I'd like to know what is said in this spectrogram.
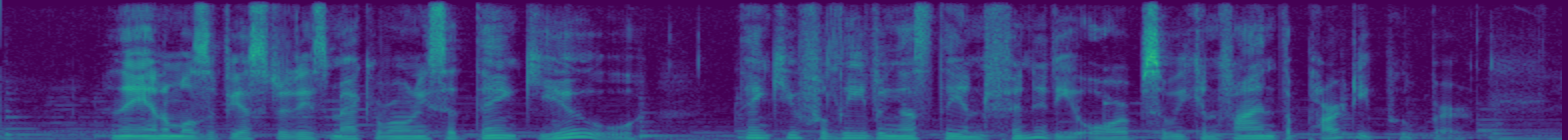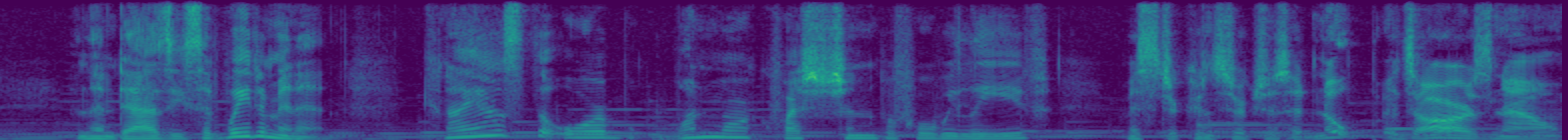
And the animals of yesterday's macaroni said, Thank you. Thank you for leaving us the infinity orb so we can find the party pooper. And then Dazzy said, Wait a minute. Can I ask the orb one more question before we leave? Mr. Constrictor said, Nope, it's ours now.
